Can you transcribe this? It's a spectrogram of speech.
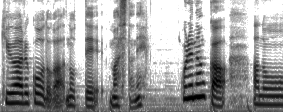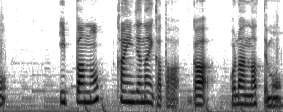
QR コードが載ってましたね。これなんかあの一般の会員じゃない方がご覧になっても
